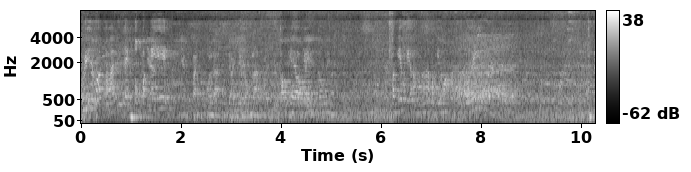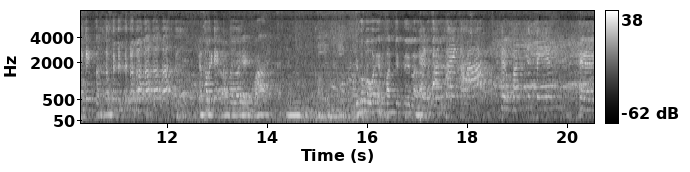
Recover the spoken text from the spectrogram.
เฮ้ยความสามารถพิเศษของปักกี้ยึดไปข้างบนแล้วเดี๋ยวยึดลงล่างไว้โอเคโอเคปักกี้ปักกี้อ่าปักกี้มองเฮ้ยทำไม เก่งจังเลยทำไมเก่งจังเลยเก่งมากที่เขาบอกว่าเห็นฟันกินตีนเหรอครับเห็นฟันใครคะ เห็นฟันกินตีนเห็น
